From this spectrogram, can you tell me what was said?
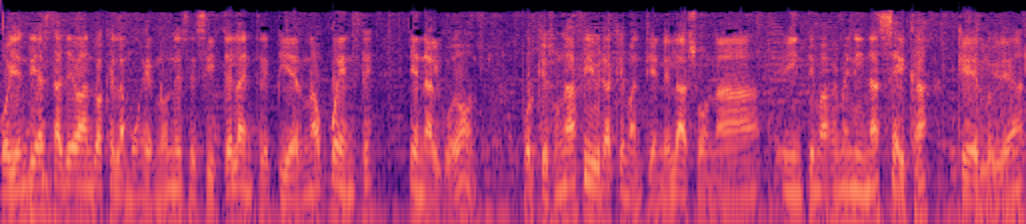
hoy en día está llevando a que la mujer no necesite la entrepierna o puente en algodón porque es una fibra que mantiene la zona íntima femenina seca, que es lo ideal.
